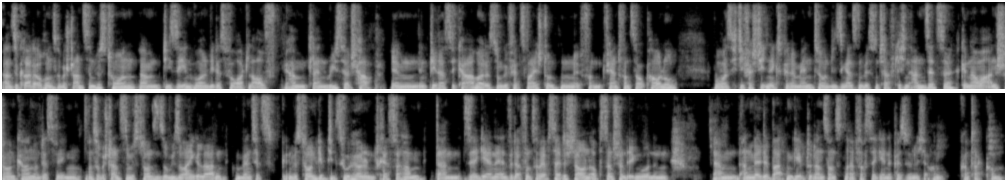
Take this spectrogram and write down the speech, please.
Also gerade auch unsere Bestandsinvestoren, ähm, die sehen wollen, wie das vor Ort läuft. Wir haben einen kleinen Research Hub in, in Piracicaba, das ist ungefähr zwei Stunden von, entfernt von Sao Paulo, wo man sich die verschiedenen Experimente und diese ganzen wissenschaftlichen Ansätze genauer anschauen kann. Und deswegen, unsere Bestandsinvestoren sind sowieso eingeladen. Und wenn es jetzt Investoren gibt, die zuhören und Interesse haben, dann sehr gerne entweder auf unserer Webseite schauen, ob es dann schon irgendwo einen ähm, Anmeldebutton gibt oder ansonsten einfach sehr gerne persönlich auch in Kontakt kommen.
